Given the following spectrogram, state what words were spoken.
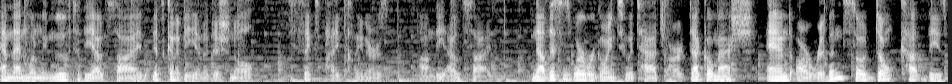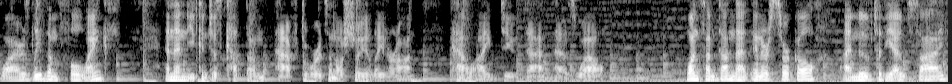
And then when we move to the outside, it's going to be an additional six pipe cleaners on the outside. Now this is where we're going to attach our deco mesh and our ribbon. So don't cut these wires, leave them full length and then you can just cut them afterwards and I'll show you later on how I do that as well. Once I'm done that inner circle, I move to the outside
